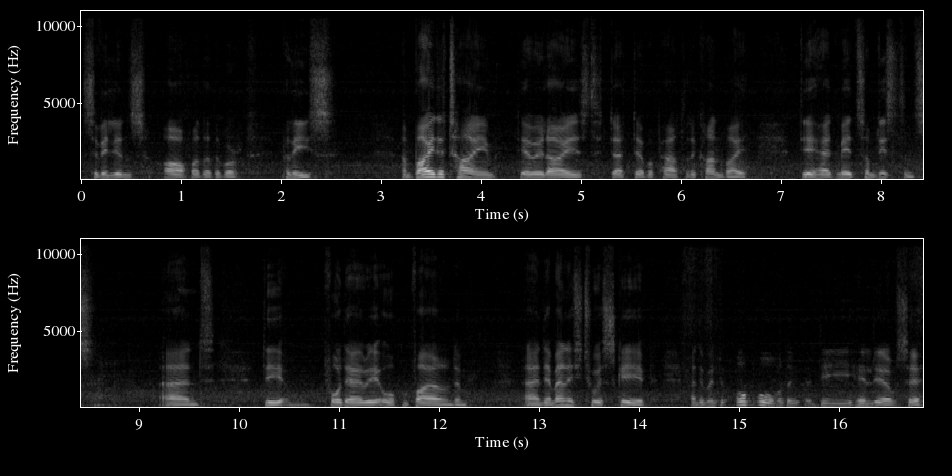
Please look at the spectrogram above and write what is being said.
civilians or whether they were police. And by the time they realised that they were part of the convoy, they had made some distance and they, before the IRA opened fire on them. And they managed to escape and they went up over the, the hill there, say,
